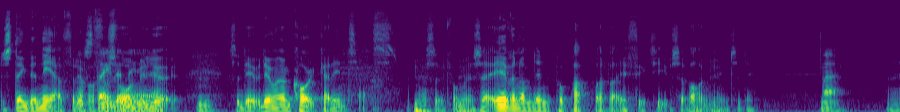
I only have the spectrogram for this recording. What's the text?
stängde ner för det och var för svår miljö. Mm. Så det, det, var en korkad insats. Mm. Alltså, får man säga. Även om den på pappret var effektiv så var den ju inte det. Nej. Nej.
